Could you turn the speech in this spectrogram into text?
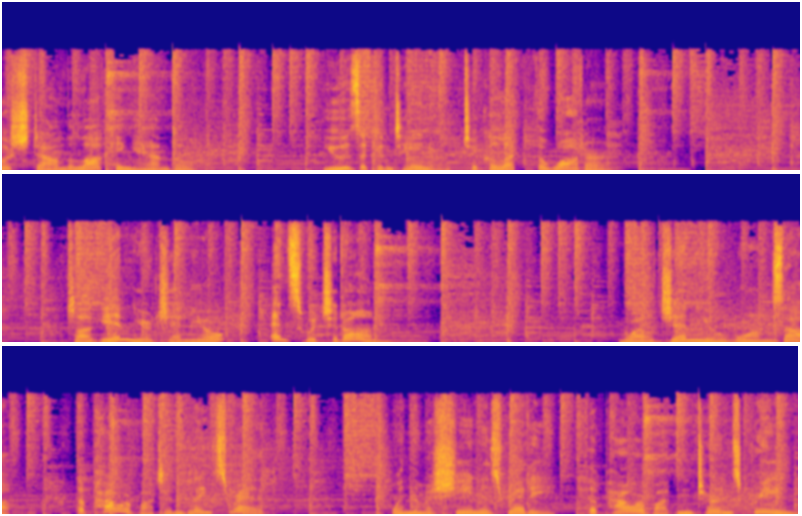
Push down the locking handle. Use a container to collect the water. Plug in your Genio and switch it on. While Genio warms up, the power button blinks red. When the machine is ready, the power button turns green.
